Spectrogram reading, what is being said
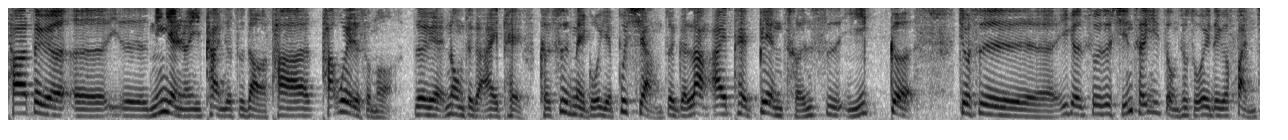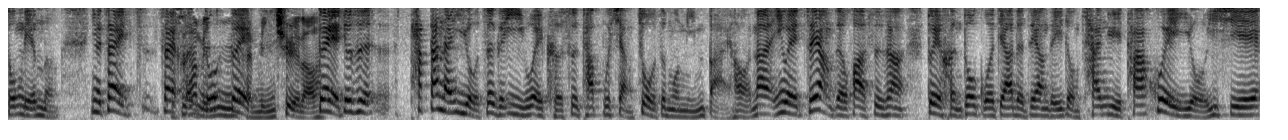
他这个呃呃明眼人一看就知道他，他为了什么这个弄这个 iPad？可是美国也不想这个让 iPad 变成是一个。就是一个说是形成一种就所谓的一个反中联盟，因为在在很多对很明确了，对，就是他当然有这个意味，可是他不想做这么明白哈。那因为这样的话，事实上对很多国家的这样的一种参与，他会有一些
